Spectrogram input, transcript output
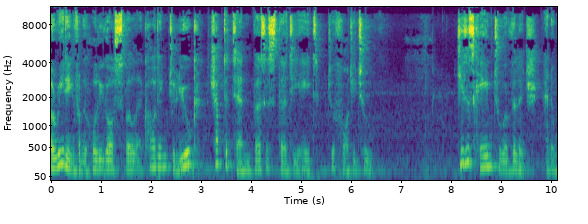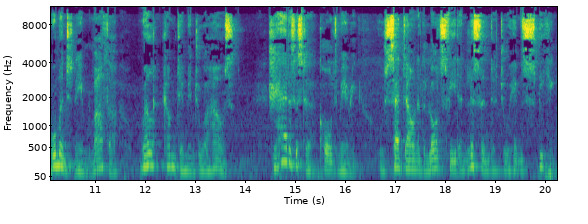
A reading from the Holy Gospel according to Luke chapter 10, verses 38 to 42. Jesus came to a village, and a woman named Martha welcomed him into her house. She had a sister called Mary, who sat down at the Lord's feet and listened to him speaking.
